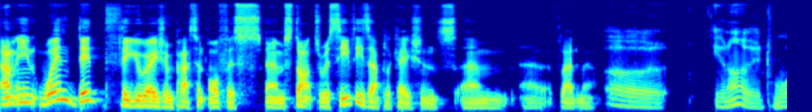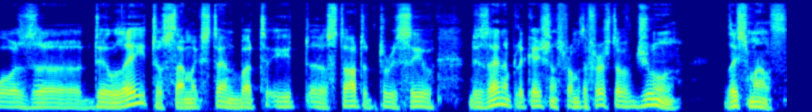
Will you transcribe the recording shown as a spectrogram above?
I mean, when did the Eurasian Patent Office um, start to receive these applications, um, uh, Vladimir? Uh, you know, it was uh, delayed to some extent, but it uh, started to receive design applications from the 1st of June this month.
